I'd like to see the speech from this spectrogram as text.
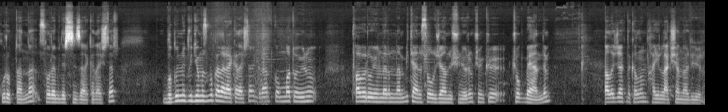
gruptan da sorabilirsiniz arkadaşlar. Bugünlük videomuz bu kadar arkadaşlar. Grand Combat oyunu favori oyunlarımdan bir tanesi olacağını düşünüyorum. Çünkü çok beğendim. Sağlıcakla kalın. Hayırlı akşamlar diliyorum.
